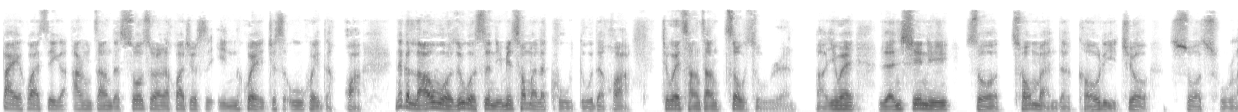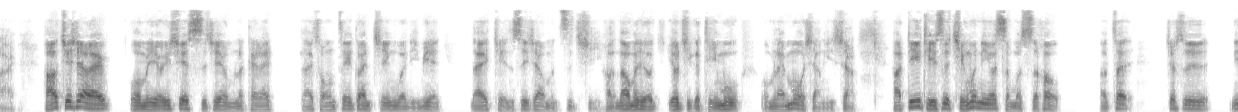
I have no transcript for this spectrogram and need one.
败坏、是一个肮脏的，说出来的话就是淫秽、就是污秽的话；那个老我如果是里面充满了苦毒的话，就会常常咒主人啊，因为人心里所充满的口里就说出来。好，接下来我们有一些时间，我们来可以来。来从这段经文里面来检视一下我们自己。好，那我们有有几个题目，我们来默想一下。好，第一题是，请问你有什么时候啊，在就是你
